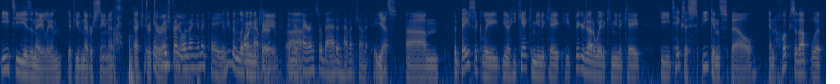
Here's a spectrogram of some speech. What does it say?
E.T. is an alien. If you've never seen it, extraterrestrial. If you've been living in a cave, If you've been living in a cave, and your uh, parents are bad and haven't shown it to you, Yes. Um, but basically, you know, he can't communicate. He figures out a way to communicate. He takes a speak and spell and hooks it up with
